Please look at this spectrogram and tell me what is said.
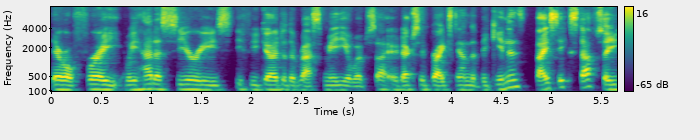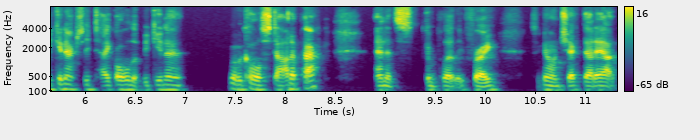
They're all free. We had a series, if you go to the Rask Media website, it actually breaks down the beginners basic stuff. So you can actually take all the beginner, what we call a starter pack, and it's completely free. So go and check that out.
